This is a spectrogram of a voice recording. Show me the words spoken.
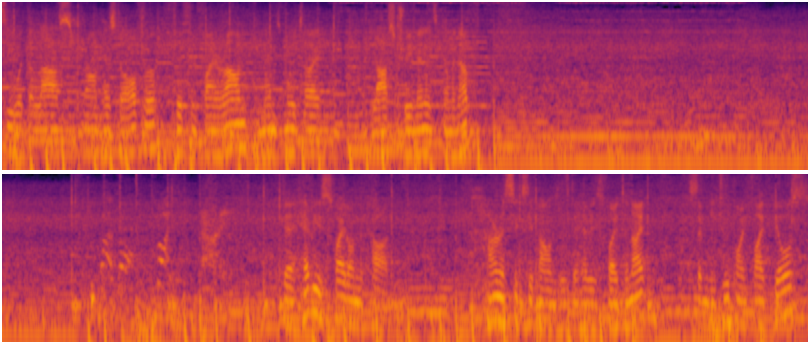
See what the last round has to offer. Fifth and final round, men's Muay Thai. Last three minutes coming up. The heaviest fight on the card. 160 pounds is the heaviest fight tonight. 72.5 kilos.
